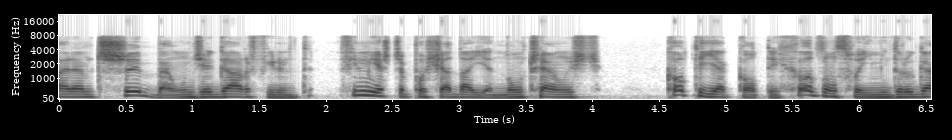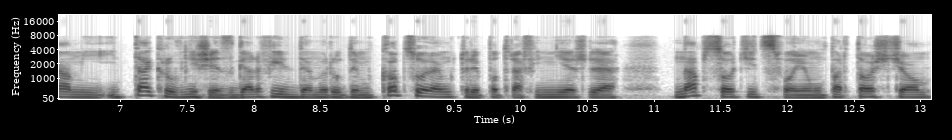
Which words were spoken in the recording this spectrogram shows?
Numerem 3 będzie Garfield. Film jeszcze posiada jedną część. Koty jak koty chodzą swoimi drogami i tak również jest z Garfieldem, rudym kocurem, który potrafi nieźle napsocić swoją upartością.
